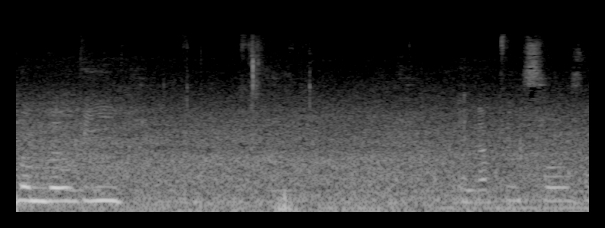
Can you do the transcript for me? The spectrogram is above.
Bumblebee. In Apfelsoße.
